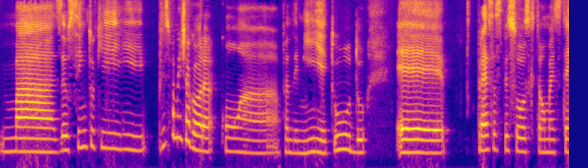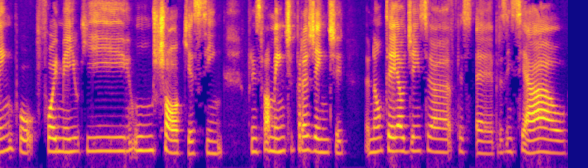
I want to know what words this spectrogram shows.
Mas eu sinto que, principalmente agora com a pandemia e tudo, é, para essas pessoas que estão mais tempo, foi meio que um choque, assim, principalmente pra gente não ter audiência é, presencial,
